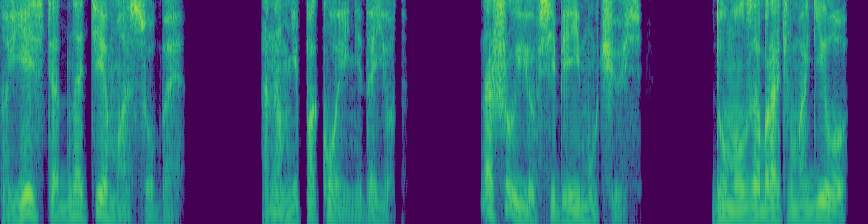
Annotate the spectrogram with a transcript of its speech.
Но есть одна тема особая. Она мне покоя не дает. Ношу ее в себе и мучаюсь. Думал забрать в могилу,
